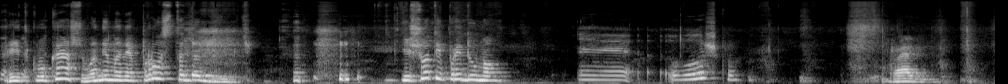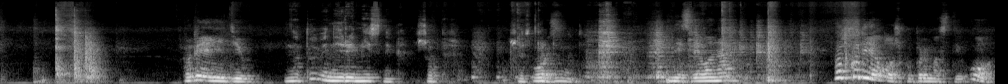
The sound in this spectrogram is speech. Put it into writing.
рідку кашу, вони мене просто доб'ють. І що ти придумав? Е, ложку. Правильно. Куди я її дів? Ну то він і ремісник, щоб щось Ось. придумати. Вона. От куди я ложку примастив? О.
